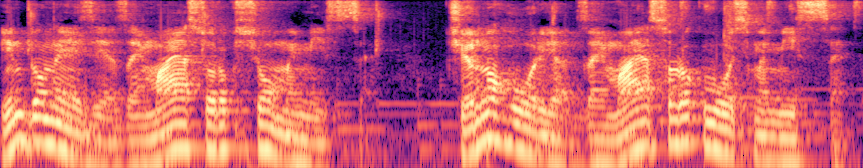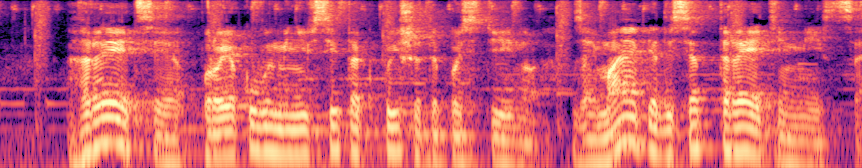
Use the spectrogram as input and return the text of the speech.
Індонезія займає 47 місце. Чорногорія займає 48 місце. Греція, про яку ви мені всі так пишете постійно, займає 53 місце.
